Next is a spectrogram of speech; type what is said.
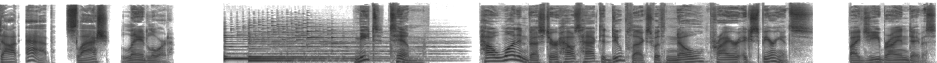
Rent.app slash landlord. Meet Tim. How one investor house hacked a duplex with no prior experience. By G. Brian Davis.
